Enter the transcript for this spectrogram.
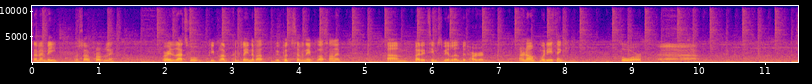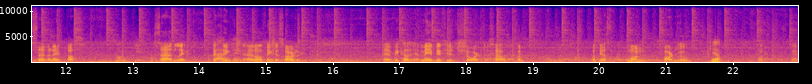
7B or so, probably. Or that's what people have complained about. We put 7A plus on it, um, but it seems to be a little bit harder. I don't know. What do you think? Thor. Uh, 7A plus. Sadly, I think I don't think it's harder. Uh, because uh, maybe if you're short hell, but but just one hard move. Yeah. So, yeah.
